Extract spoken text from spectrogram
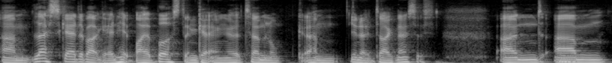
Um, less scared about getting hit by a bus than getting a terminal um, you know diagnosis. And um,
